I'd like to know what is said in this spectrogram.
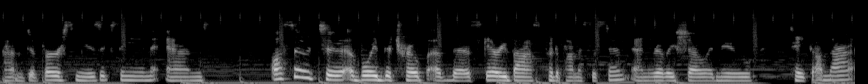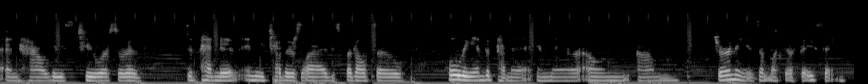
um, diverse music scene. And also to avoid the trope of the scary boss put upon assistant and really show a new take on that and how these two are sort of dependent in each other's lives, but also wholly independent in their own um, journeys and what they're facing.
